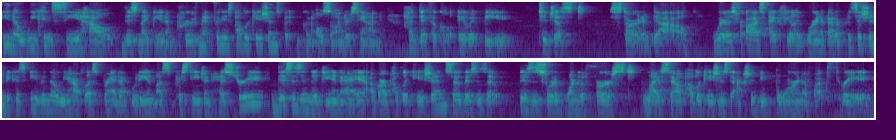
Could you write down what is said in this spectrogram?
you know, we can see how this might be an improvement for these publications, but you can also understand how difficult it would be to just start a DAO. Whereas for us, I feel like we're in a better position because even though we have less brand equity and less prestige and history, this is in the DNA of our publication. So this is a this is sort of one of the first lifestyle publications to actually be born of Web three,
